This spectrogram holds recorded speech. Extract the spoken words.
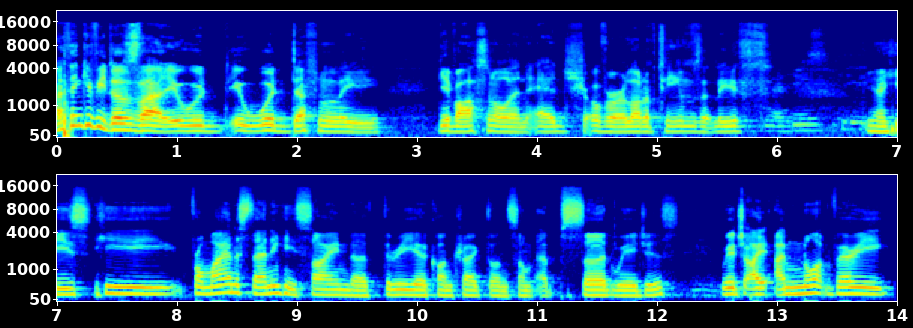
I think if he does that, it would it would definitely give Arsenal an edge over a lot of teams at least. Yeah, he's he. From my understanding, he signed a three-year contract on some absurd wages, which I I'm not very,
